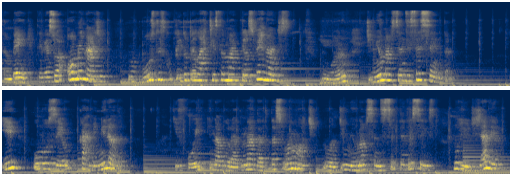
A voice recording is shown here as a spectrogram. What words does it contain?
Também teve a sua homenagem, um busto esculpido pelo artista Matheus Fernandes, no ano de 1960, e o Museu Carmen Miranda, que foi inaugurado na data da sua morte, no ano de 1976, no Rio de Janeiro.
